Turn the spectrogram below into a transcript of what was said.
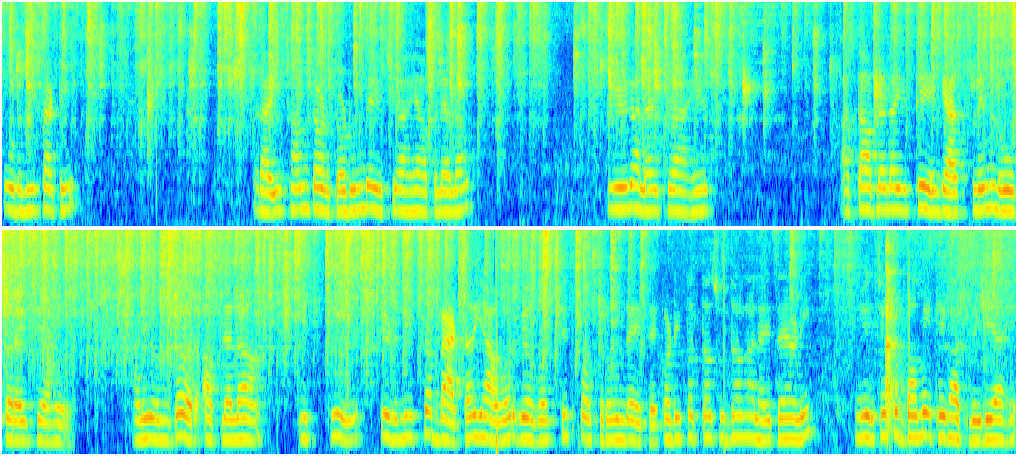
फोडणीसाठी. राई छान तडतडून द्यायची आहे आपल्याला. तीळ घालायचे आहेत. आता आपल्याला इथे गॅस फ्लेम लो करायची आहे. आणि नंतर आपल्याला इथे इडलीचं बॅटर ह्यावर व्यवस्थित पसरवून द्यायचं आहे कढीपत्तासुद्धा घालायचा आहे आणि मिरचीसुद्धा मी इथे घातलेली आहे.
